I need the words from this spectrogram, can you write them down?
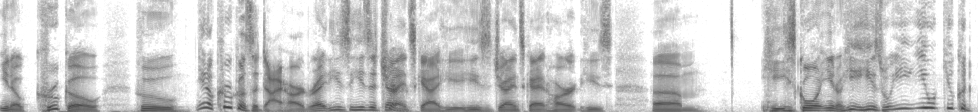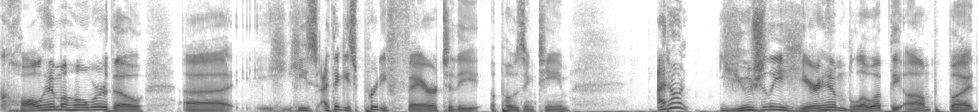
you know Krukow, who you know Krukow's a diehard, right? He's he's a Giants guy. He he's a Giants guy at heart. He's um he's going. You know he he's you you could call him a homer though. Uh, he- he's I think he's pretty fair to the opposing team. I don't usually hear him blow up the ump, but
